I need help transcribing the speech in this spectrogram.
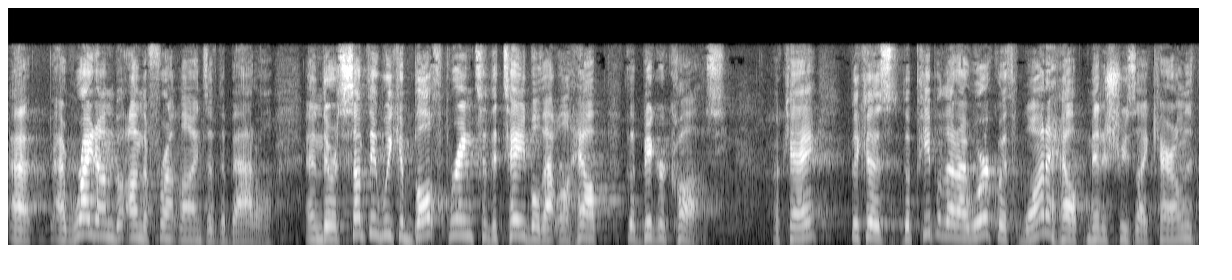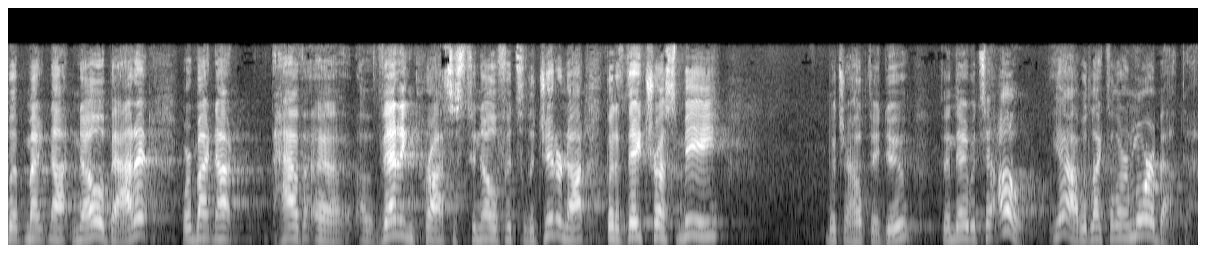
at, at right on the, on the front lines of the battle. And there's something we can both bring to the table that will help the bigger cause, okay? Because the people that I work with want to help ministries like Carolyn's, but might not know about it or might not have a, a vetting process to know if it's legit or not. But if they trust me, which I hope they do, then they would say, oh, yeah, I would like to learn more about that.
